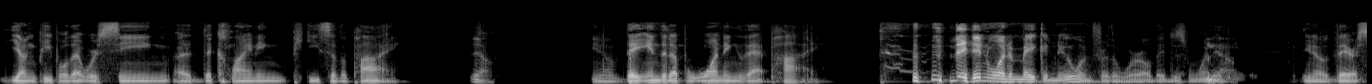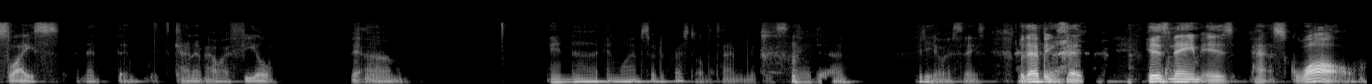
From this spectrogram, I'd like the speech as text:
young people that were seeing a declining piece of a pie? yeah You know, they ended up wanting that pie. they didn't want to make a new one for the world. They just wanted, No. you know, their slice, and that, that that's kind of how I feel. Yeah. Um, and uh, and why I'm so depressed all the time and making sad uh, video essays. But that being said, his name is Pasquale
